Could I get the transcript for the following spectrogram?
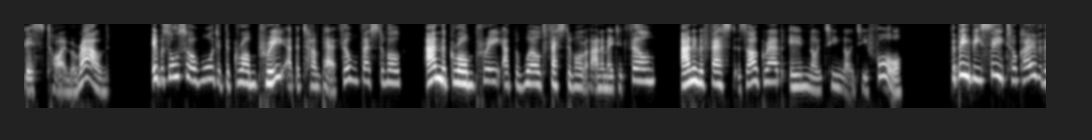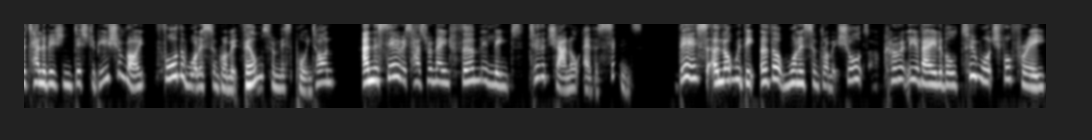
this time around. It was also awarded the Grand Prix at the Tampere Film Festival and the Grand Prix at the World Festival of Animated Film, Animafest Zagreb in 1994. The BBC took over the television distribution right for the Wallace and Gromit films from this point on, and the series has remained firmly linked to the channel ever since. This, along with the other Wallace and Gromit shorts, are currently available to watch for free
